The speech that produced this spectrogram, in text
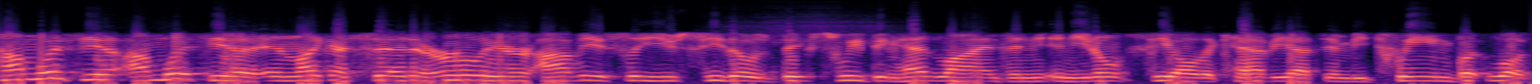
I'm with you. I'm with you. And like I said earlier, obviously you see those big sweeping headlines and, and you don't see all the caveats in between. But look,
